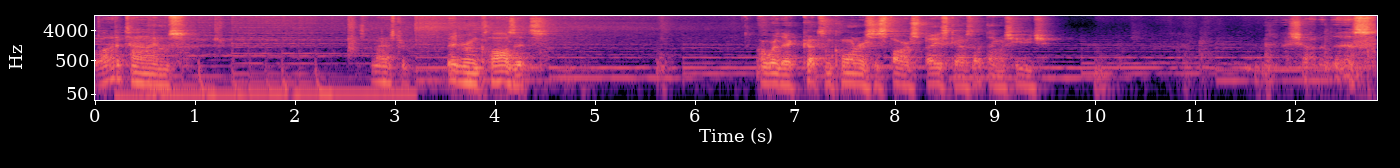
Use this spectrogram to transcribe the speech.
A lot of times, master bedroom closets or where they cut some corners as far as space goes. That thing was huge. A shot of this.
